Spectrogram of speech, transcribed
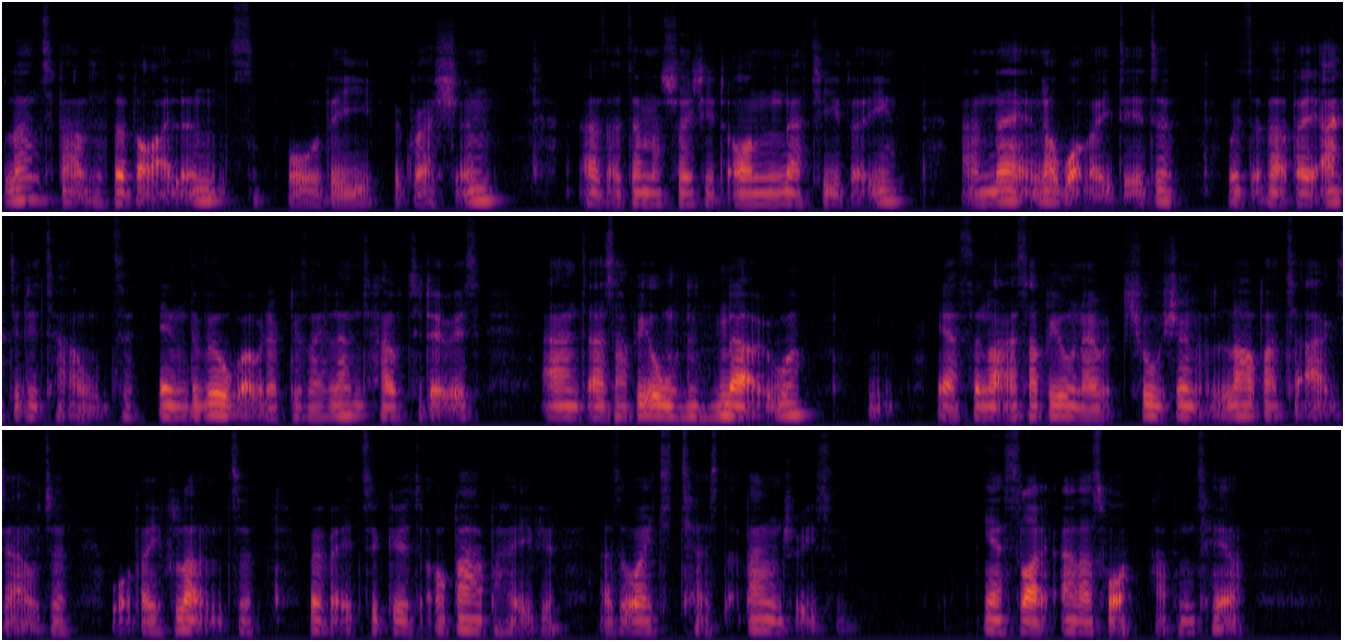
learned about the violence or the aggression, as I demonstrated on Net TV, and then what they did was that they acted it out in the real world because they learned how to do it. And as we all know, yes, and as we all know, children love to act out what they've learned, whether it's a good or bad behaviour, as a way to test boundaries. Yes, like and that's what happens here.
